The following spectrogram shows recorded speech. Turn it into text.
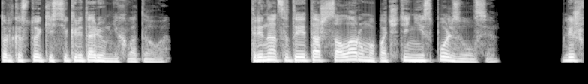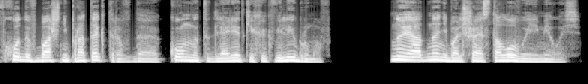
только стойки с секретарем не хватало. Тринадцатый этаж Саларума почти не использовался. Лишь входы в башни протекторов да комнаты для редких эквилибрумов. Но и одна небольшая столовая имелась.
